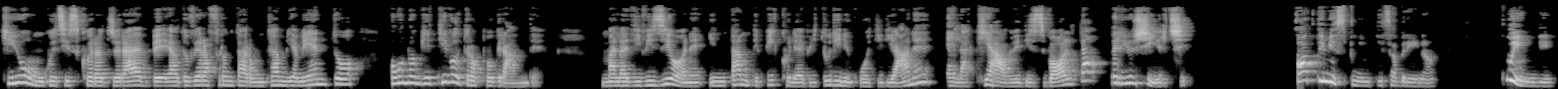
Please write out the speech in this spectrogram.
Chiunque si scoraggerebbe a dover affrontare un cambiamento o un obiettivo troppo grande, ma la divisione in tante piccole abitudini quotidiane è la chiave di svolta per riuscirci. Ottimi spunti, Sabrina. Quindi,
